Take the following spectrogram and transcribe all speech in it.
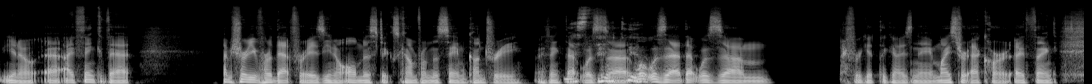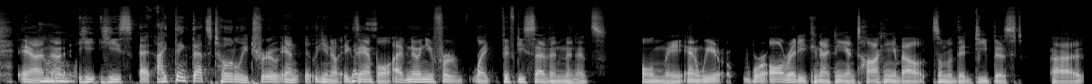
you know, I I think that. I'm sure you've heard that phrase, you know, all mystics come from the same country. I think that Yes, was, uh, what was that? That was, um, I forget the guy's name, Meister Eckhart, I think. And uh, Oh. he, he's, I think that's totally true. And, you know, example, I've known you for like 57 minutes only, and we were already connecting and talking about some of the deepest, uh,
